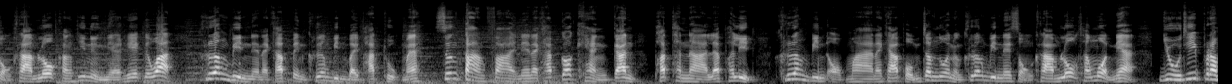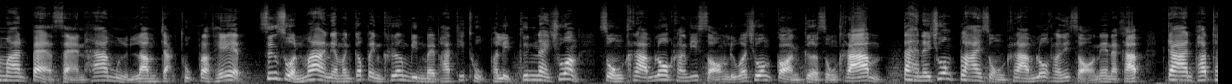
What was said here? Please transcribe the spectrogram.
สงครามโลกครั้งที่หนึ่งเนี่ยเรียกได้ว่าเครื่องบินเนี่ยนะครับเป็นเครื่องบินใบพัดถูกไหมซึ่งต่างฝ่ายเนี่ยนะครับก็แข่งกันพัฒนาและผลิต เครื่องบินออกมานะครับผมจำนวนของเครื่องบินในสงครามโลกทั้งหมดเนี่ยอยู่ที่ประมาณ 8 5 0 0 0 0ลำจากทุกประเทศ ซึ่งส่วนมากเนี่ยมันก็เป็นเครื่องบินใบพัดที่ถูกผลิตขึ้นในช่วงสงครามโลกครั้งที่ 2 หรือว่าช่วงก่อนเกิดสงคราม แต่ในช่วงปลายสงครามโลกครั้งที่2เนี่ยนะครับการพัฒ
